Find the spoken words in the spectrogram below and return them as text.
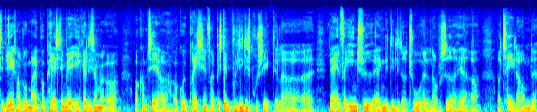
Det virker som om, du er meget påpasselig med ikke at, ligesom at at komme til at, at gå i bræschen for et bestemt politisk projekt, eller øh, være alt for entydig, hverken i din litteratur, eller når du sidder her og, og taler om det.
